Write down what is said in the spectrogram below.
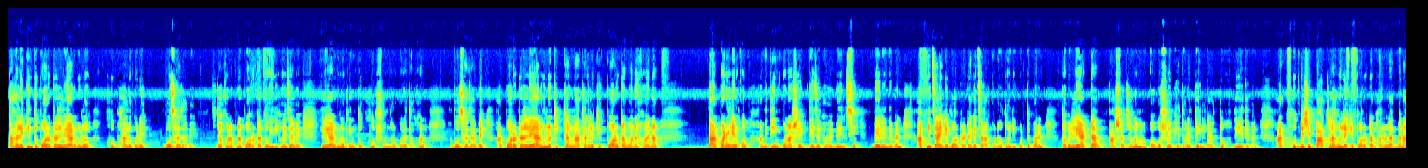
তাহলে কিন্তু পরোটার লেয়ারগুলো খুব ভালো করে বোঝা যাবে। যখন আপনার পরোটা তৈরি হয়ে যাবে, লেয়ারগুলো কিন্তু খুব সুন্দর করে তখন বোঝা যাবে। আর পরোটার লেয়ারগুলো ঠিকঠাক না থাকলে ঠিক পরোটা মনে হয় না। তারপরে এরকম আমি তিন কোনা শেপ দিয়ে যেভাবে বেলছি বেলে নেবেন। আপনি চাইলে পরোটাটাকে চার কোনাও তৈরি করতে পারেন। তবে লেয়ারটা আসার জন্য অবশ্যই ভেতরে তেলটা একটু দিয়ে দেবেন। আর খুব বেশি পাতলা হলে এ পরোটা ভালো লাগবে না।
